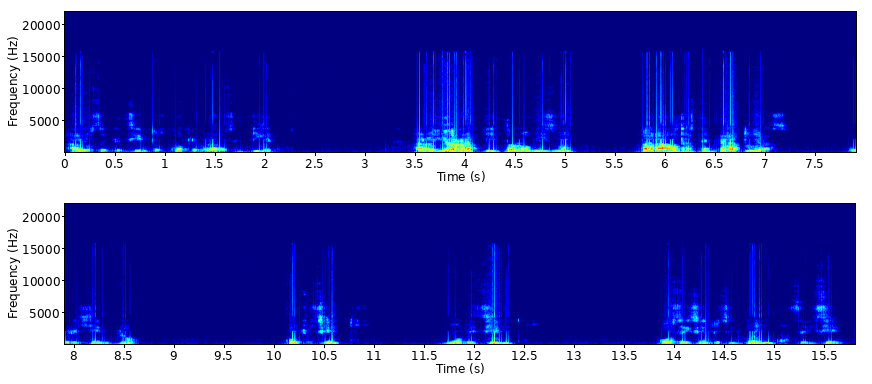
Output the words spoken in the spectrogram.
a los 704 grados centígrados. Ahora yo repito lo mismo para otras temperaturas. Por ejemplo, 800, 900 o 650, 600.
